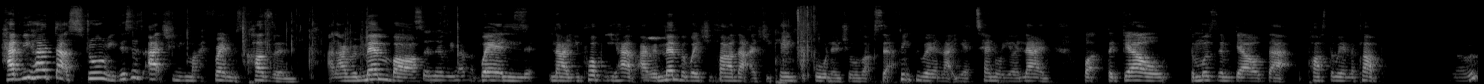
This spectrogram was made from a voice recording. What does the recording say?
Have you heard that story? This is actually my friend's cousin, and I remember so no, we haven't. when now you probably have. I mm. remember when she found out and she came to school and she was upset. I think we were in like year ten or year nine, but the girl, the Muslim girl that passed away in the club. no,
